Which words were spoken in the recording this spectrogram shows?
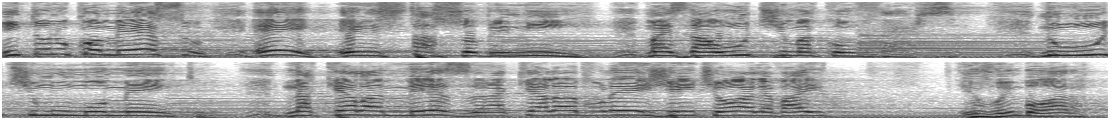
Então no começo, ei, ele está sobre mim, mas na última conversa, no último momento, naquela mesa, naquela, eu falei, gente, olha, vai, eu vou embora.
